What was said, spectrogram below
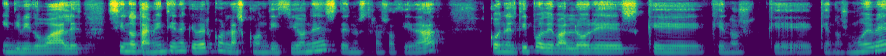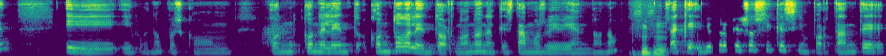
individuales, sino también tiene que ver con las condiciones de nuestra sociedad, con el tipo de valores que, que nos, que, que nos mueven y, bueno, pues con, con, el, con todo el entorno ¿no? en el que estamos viviendo. ¿no? O sea que yo creo que eso sí que es importante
